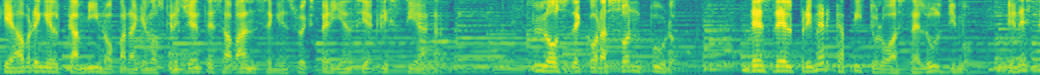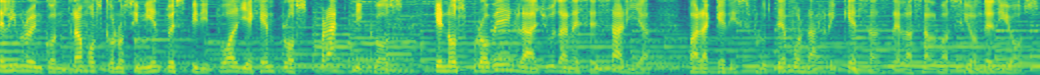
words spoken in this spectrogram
que abren el camino para que los creyentes avancen en su experiencia cristiana. Los de corazón puro desde el primer capítulo hasta el último, en este libro encontramos conocimiento espiritual y ejemplos prácticos que nos proveen la ayuda necesaria para que disfrutemos las riquezas de la salvación de Dios,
